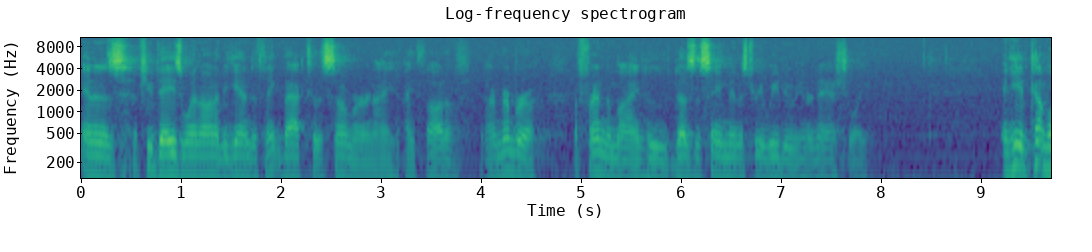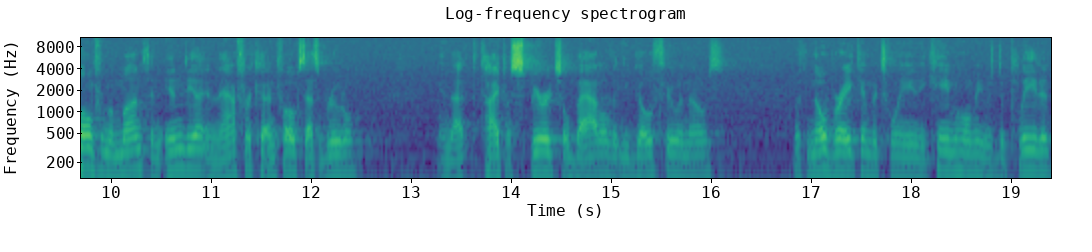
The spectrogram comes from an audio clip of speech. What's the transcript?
And as a few days went on, I began to think back to the summer, and I, I thought of, I remember a, a friend of mine who does the same ministry we do internationally. And he had come home from a month in India and in Africa, and folks, that's brutal. And that type of spiritual battle that you go through in those, with no break in between. He came home, he was depleted,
